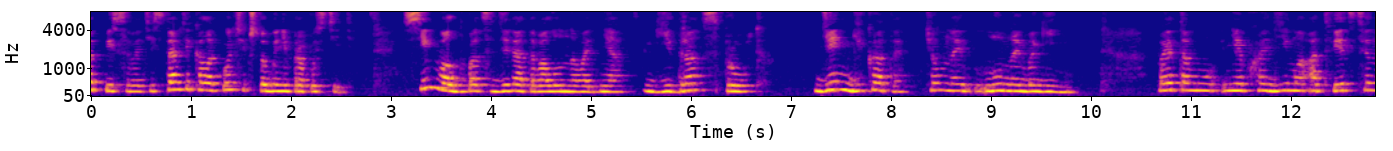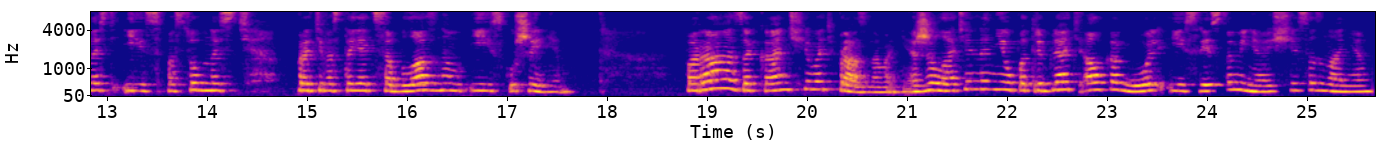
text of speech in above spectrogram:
Подписывайтесь, ставьте колокольчик, чтобы не пропустить. Символ 29 лунного дня – Гидра, спрут. День Гекаты, темной лунной богини. Поэтому необходима ответственность и способность противостоять соблазнам и искушениям. Пора заканчивать празднование. Желательно не употреблять алкоголь и средства, меняющие сознание.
